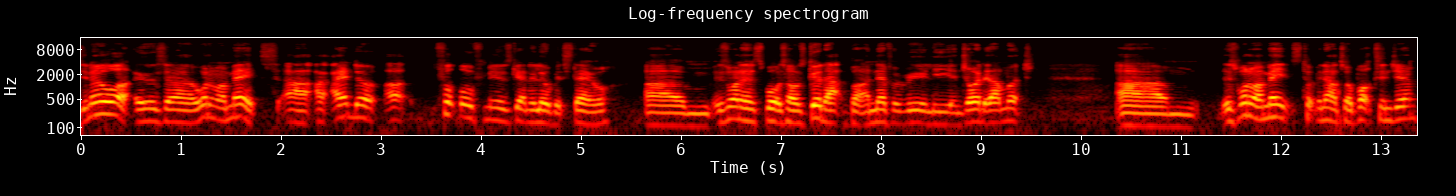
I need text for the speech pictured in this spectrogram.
Do you know what? It was uh, one of my mates. Uh, I, I ended up uh, football for me was getting a little bit stale. Um, it was one of the sports I was good at, but I never really enjoyed it that much. Um, there's one of my mates took me down to a boxing gym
